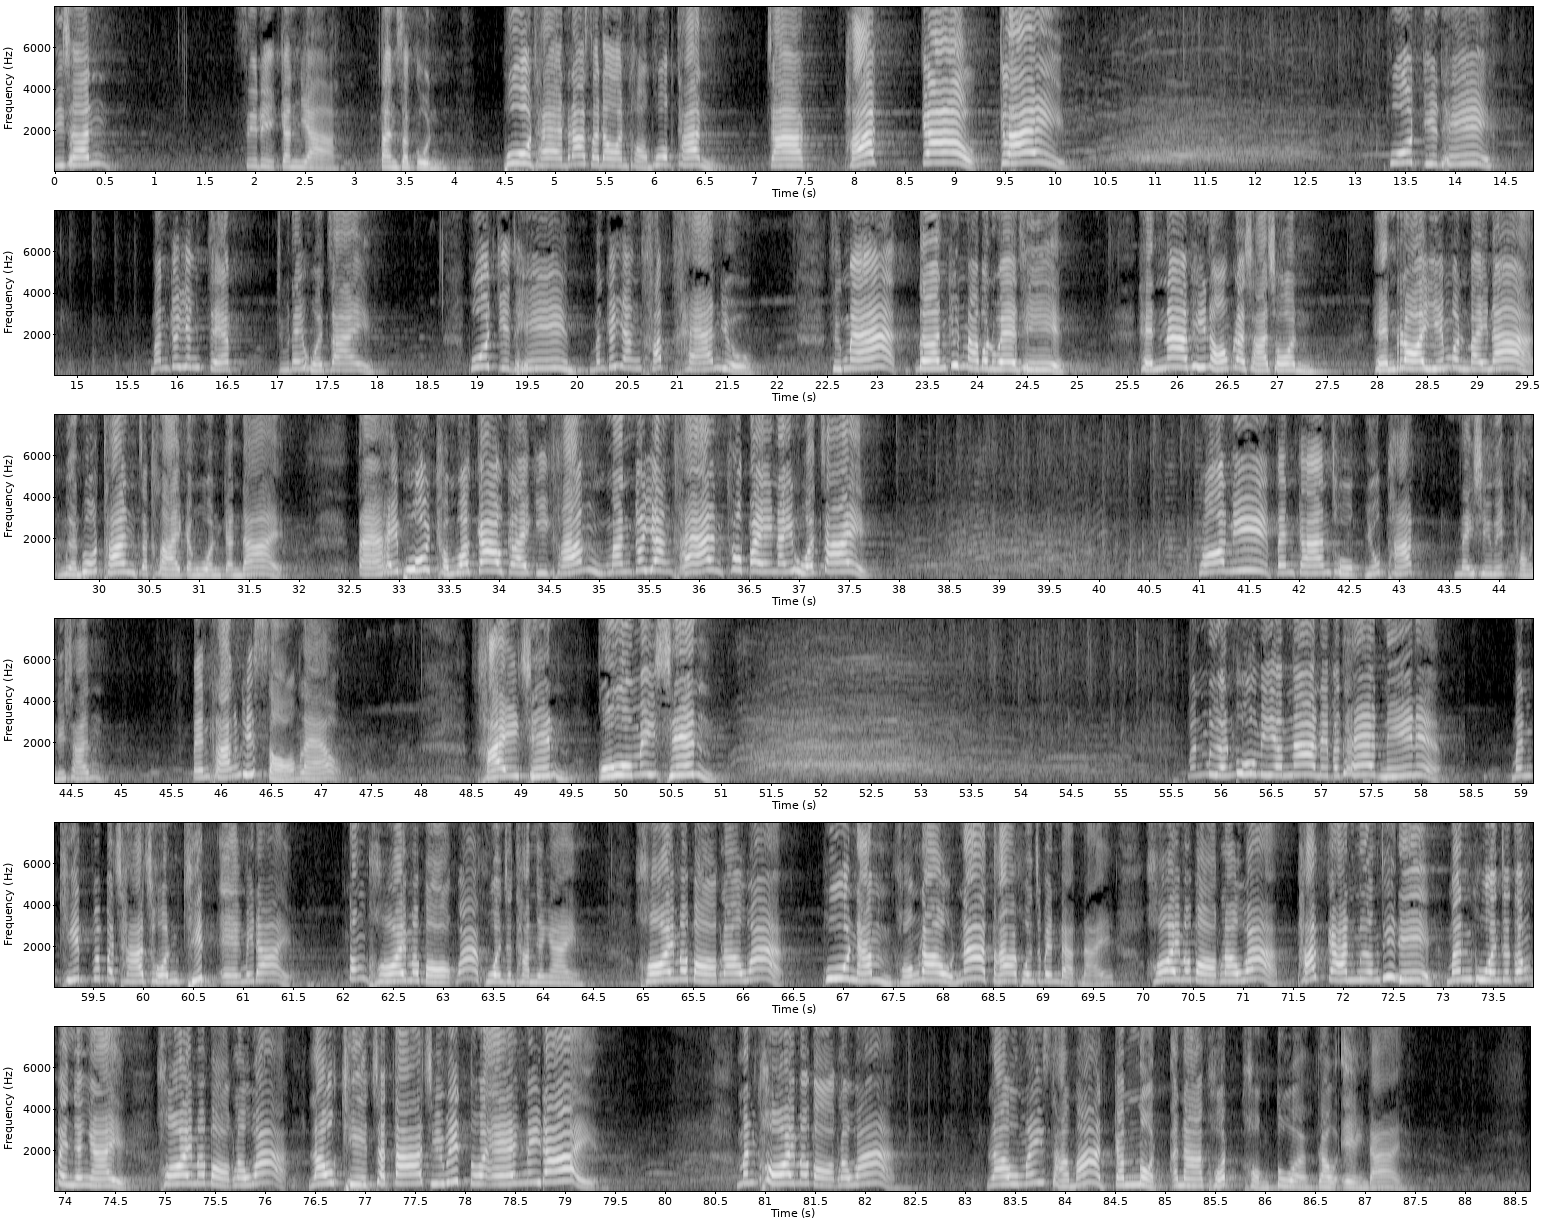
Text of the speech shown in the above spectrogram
ดิฉันสิริกัญญา ตันสกุล ผู้แทนราษฎรของพวกท่าน จากพักก้าวไกล พูดกี่ที มันก็ยังเจ็บอยู่ในหัวใจ พูดกี่ที มันก็ยังคับแค้นอยู่ ถึงแม้เดินขึ้นมาบนเวที เห็นหน้าพี่น้องประชาชน เห็นรอยยิ้มบนใบหน้า เหมือนพวกท่านจะคลายกังวลกันได้ แต่ให้พูดคำว่าก้าวไกลกี่ครั้ง มันก็ยังแค้นเข้าไปในหัวใจ เพราะนี่เป็นการถูกยุบพักในชีวิตของดิฉัน เป็นครั้งที่สองแล้ว ใครชิน กูไม่ชิน มันเหมือนผู้ มีอำนาจในประเทศนี้เนี่ยมันคิดว่าประชาชนคิดเองไม่ได้ ต้องคอยมาบอกว่าควรจะทำยังไง คอยมาบอกเราว่าผู้นำของเราหน้าตาควรจะเป็นแบบไหน คอยมาบอกเราว่าพักการเมืองที่ดี มันควรจะต้องเป็นยังไง คอยมาบอกเราว่า เราขีดชะตาชีวิตตัวเองไม่ได้ มันคอยมาบอกเราว่า เราไม่สามารถกำหนดอนาคตของตัวเราเองได้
